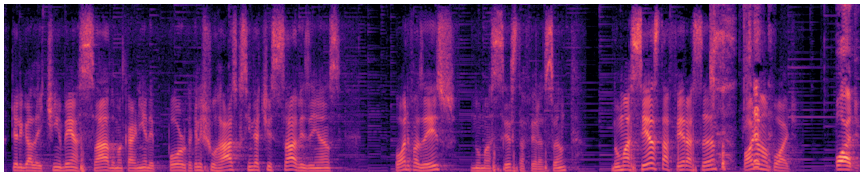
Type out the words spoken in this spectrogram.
aquele galetinho bem assado, uma carninha de porco, aquele churrasco assim de atiçar a vizinhança. Pode fazer isso numa sexta-feira santa? Numa sexta-feira santa, pode ou não pode? Pode.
